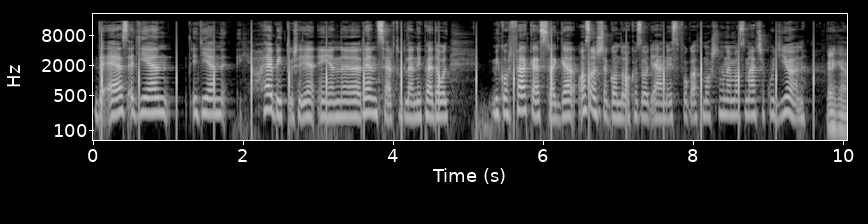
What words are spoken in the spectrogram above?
de ez egy ilyen, egy ilyen habitus, egy ilyen, ilyen rendszer tud lenni. Például mikor felkelsz reggel, azon se gondolkozol, hogy elmész fogat most, hanem az már csak úgy jön. Igen.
